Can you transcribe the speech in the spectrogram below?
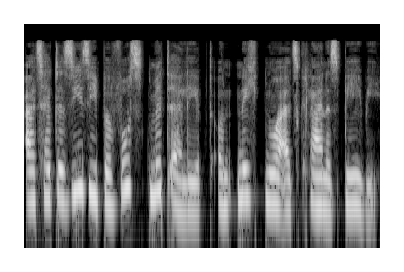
als hätte sie sie bewusst miterlebt und nicht nur als kleines Baby.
